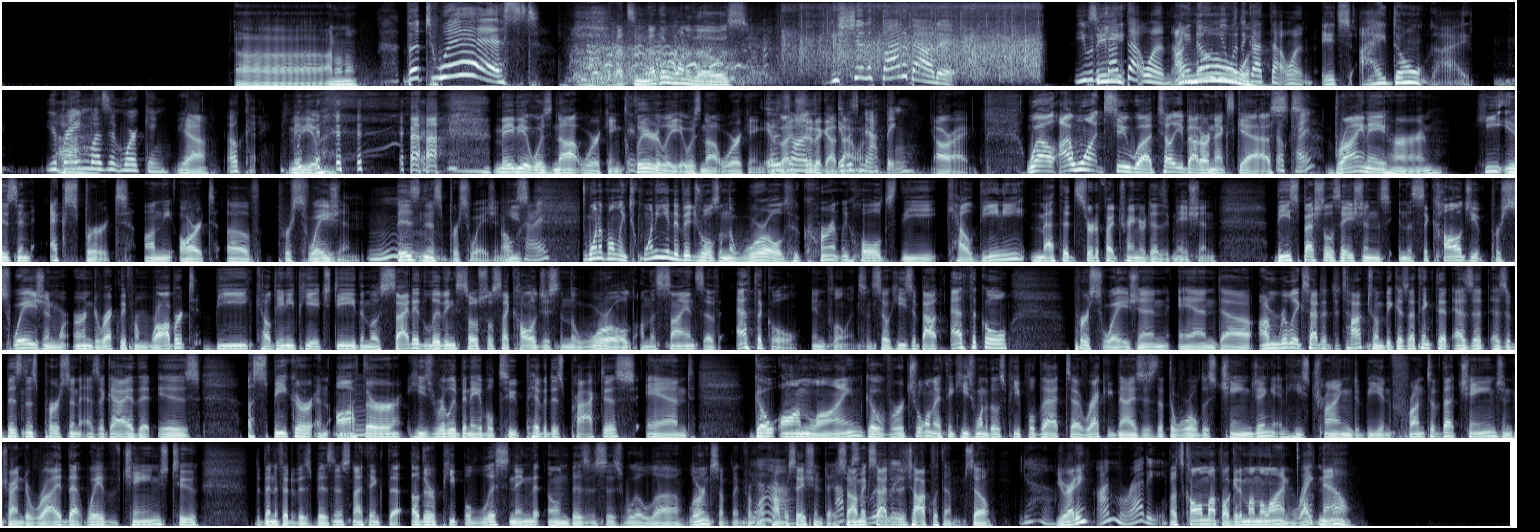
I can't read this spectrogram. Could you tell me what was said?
Uh, I don't know. The twist. That's another one of those. You should have thought about it. You would See, have got that one. I, I know. you would know. have got that one. It's I don't I Your brain Ah. wasn't working. yeah, Okay. maybe it, maybe it was not working. Clearly it was not working It was because I on- should have got that It was one. napping. All right. Well, I want to uh, tell you about our next guest. Okay. Brian Ahearn. He is an expert on the art of persuasion, mm. business persuasion. He's one of only 20 individuals in the world who currently holds the Cialdini Method Certified Trainer designation. These specializations in the psychology of persuasion were earned directly from Robert B. Cialdini, PhD, the most cited living social psychologist in the world on the science of ethical influence. And so he's about ethical persuasion and uh, i'm really excited to talk to him because i think that as a as a business person as a guy that is a speaker an author he's really been able to pivot his practice and go online go virtual and i think he's one of those people that uh, recognizes that the world is changing and he's trying to be in front of that change and trying to ride that wave of change to the benefit of his business and i think that other people listening that own businesses will uh, learn something from our conversation today. So i'm excited to talk with him. So Yeah. you ready? I'm ready. Let's call him up. I'll get him on the line right now.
